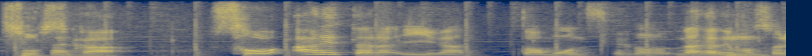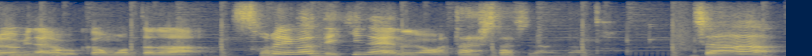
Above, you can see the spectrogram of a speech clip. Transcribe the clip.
そうっすね。なんか、そうあれたらいいなとは思うんですけど、なんかでもそれを見ながら僕が思ったのは、それができないのが私たちなんだと。じゃあ、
